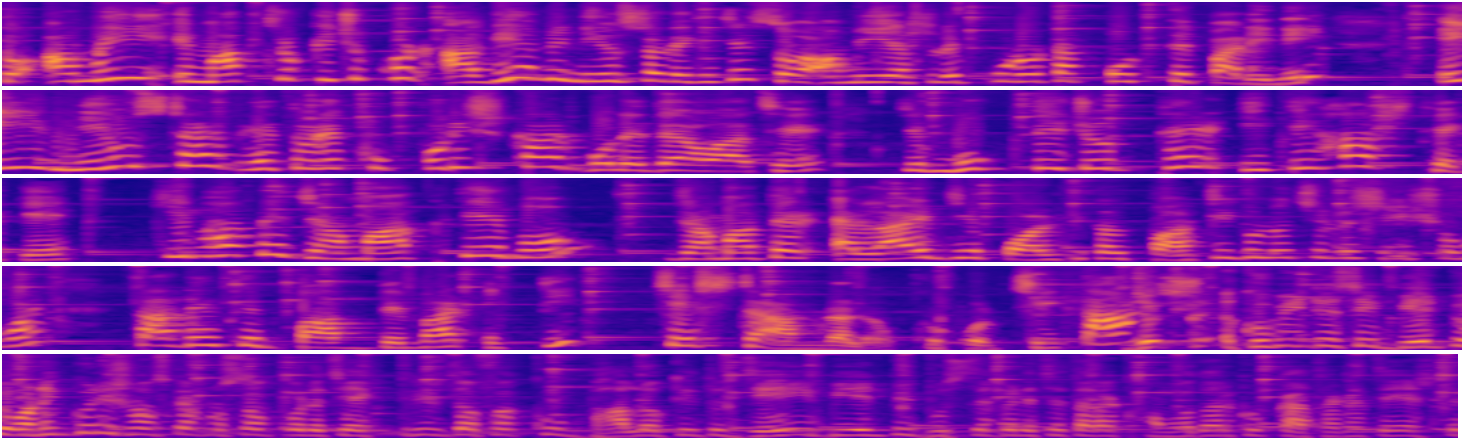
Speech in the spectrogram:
তো আমি মাত্র কিছুক্ষণ আগে আমি নিউজটা দেখেছি সো আমি আসলে পুরোটা পড়তে পারিনি। এই নিউজটার ভেতরে খুব পরিষ্কার বলে দেওয়া আছে যে মুক্তিযুদ্ধের ইতিহাস থেকে কীভাবে জামাতকে এবং জামাতের অ্যালাইড যে পলিটিক্যাল পার্টিগুলো ছিল সেই সময় তাদেরকে বাদ দেবার একটি চেষ্টা আমরা লক্ষ্য করছি। খুবই ইন্টারেস্টিং বিএনপি অনেকগুলি সংস্কার প্রস্তাব করেছে একত্রিশ দফা খুব ভালো কিন্তু যেই বিএনপি বুঝতে পেরেছে তারা ক্ষমতার খুব কাছাকাছি এসছে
